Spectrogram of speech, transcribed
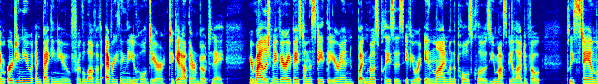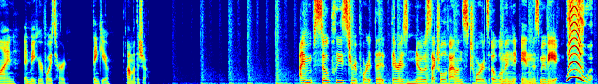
I'm urging you and begging you, for the love of everything that you hold dear, to get out there and vote today. Your mileage may vary based on the state that you're in, but in most places, if you are in line when the polls close, you must be allowed to vote. Please stay in line and make your voice heard. Thank you. On with the show. I'm so pleased to report that there is no sexual violence towards a woman in this movie. Woo!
